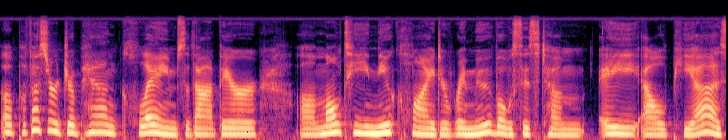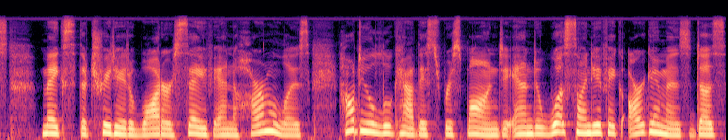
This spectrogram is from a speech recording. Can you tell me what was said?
Uh, Professor Japan claims that their uh, multi-nuclide removal system ALPS makes the treated water safe and harmless. How do you look at this response, and what scientific arguments does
